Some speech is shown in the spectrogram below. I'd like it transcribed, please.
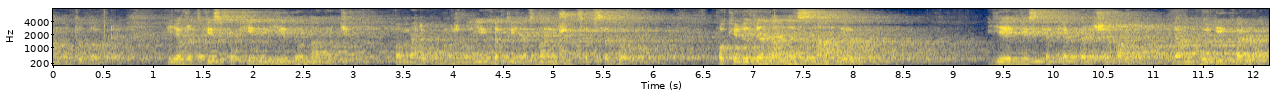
а ну то добре. І я вже такий спокійний їду навіть в Америку можна їхати, я знаю, що це все добре. Поки людина не знає, є якесь таке переживання. Йдемо до лікаря,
